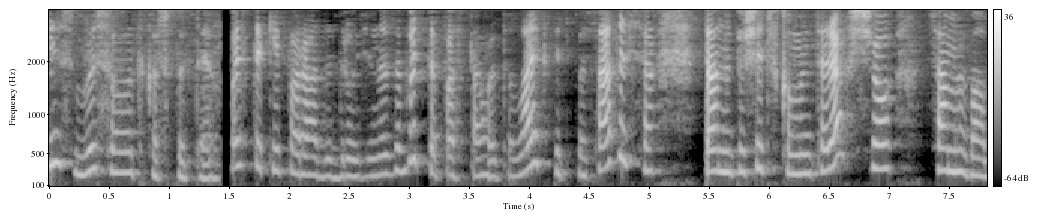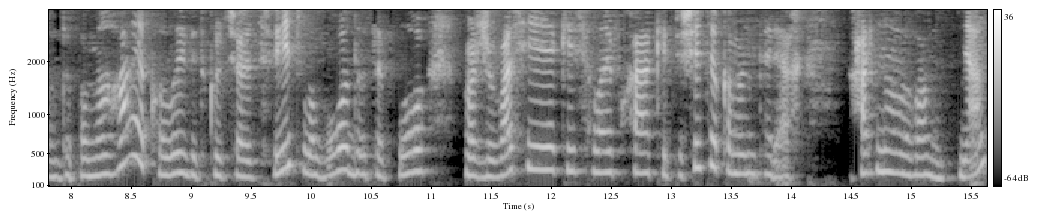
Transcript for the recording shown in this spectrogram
І ви солодко спите. Ось такі поради, друзі. Не забудьте поставити лайк, підписатися та напишіть в коментарях, що саме вам допомагає, коли відключають світло, воду, тепло. Може, у вас є якісь лайфхаки? Пишіть у коментарях. Гарного вам дня!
